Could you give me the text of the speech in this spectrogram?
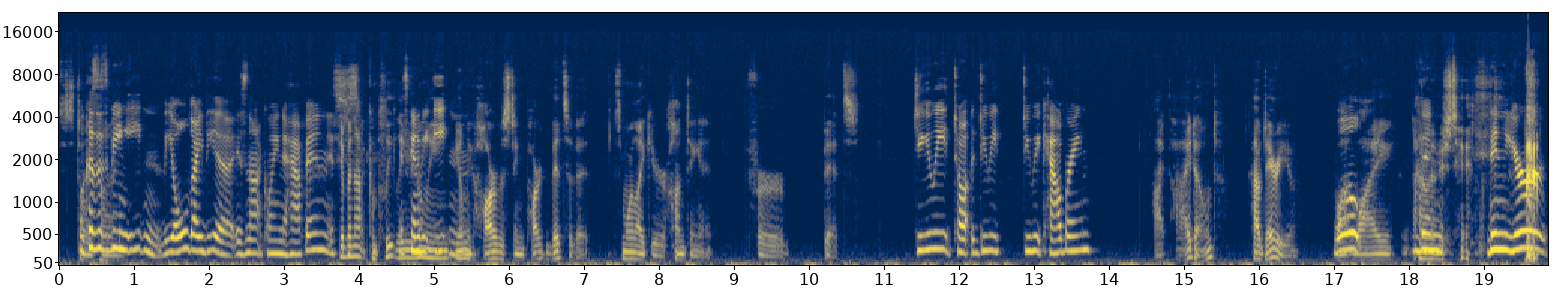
it's totally because it's being eaten. The old idea is not going to happen. It's yeah, but not completely. it's gonna be only- eaten. You're only harvesting part bits of it. It's more like you're hunting it for bits. Do you eat? Ta- do you eat? Do you eat cow brain? I I don't. How dare you? Well, why? I then- don't understand. Then you're.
